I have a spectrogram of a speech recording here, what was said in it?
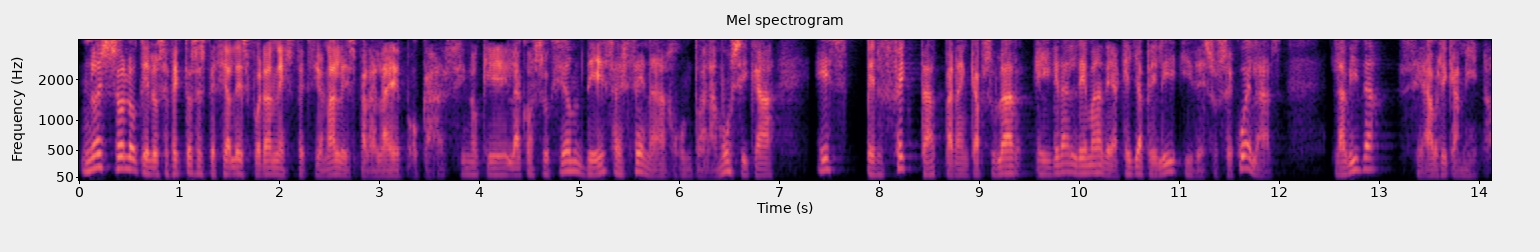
No es solo que los efectos especiales fueran excepcionales para la época, sino que la construcción de esa escena junto a la música es perfecta para encapsular el gran lema de aquella peli y de sus secuelas. La vida se abre camino.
